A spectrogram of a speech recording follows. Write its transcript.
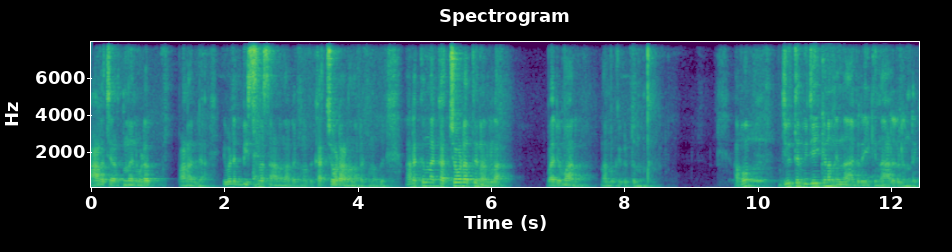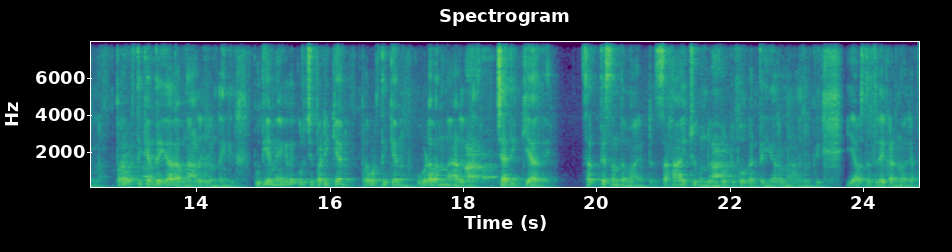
ആളെ ചേർത്തുന്നതിന് ഇവിടെ പണമില്ല. ഇവിടെ ബിസിനസ്സാണ് നടക്കുന്നത് കച്ചവടമാണ് നടക്കുന്നത്. നടക്കുന്ന കച്ചവടത്തിനുള്ള വരുമാനം നമുക്ക് കിട്ടുന്നുണ്ട്. അപ്പം ജീവിതത്തിൽ വിജയിക്കണം എന്ന് ആഗ്രഹിക്കുന്ന ആളുകളുണ്ടെങ്കിൽ പ്രവർത്തിക്കാൻ തയ്യാറാവുന്ന ആളുകളുണ്ടെങ്കിൽ പുതിയ മേഖലയെക്കുറിച്ച് പഠിക്കാൻ പ്രവർത്തിക്കാൻ കൂടെ വന്ന ആളുകളെ ചതിക്കാതെ സത്യസന്ധമായിട്ട് സഹായിച്ചുകൊണ്ട് മുമ്പോട്ട് പോകാൻ തയ്യാറുള്ള ആളുകൾക്ക് ഈ അവസരത്തിലേക്ക് കടന്നു വരാം.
